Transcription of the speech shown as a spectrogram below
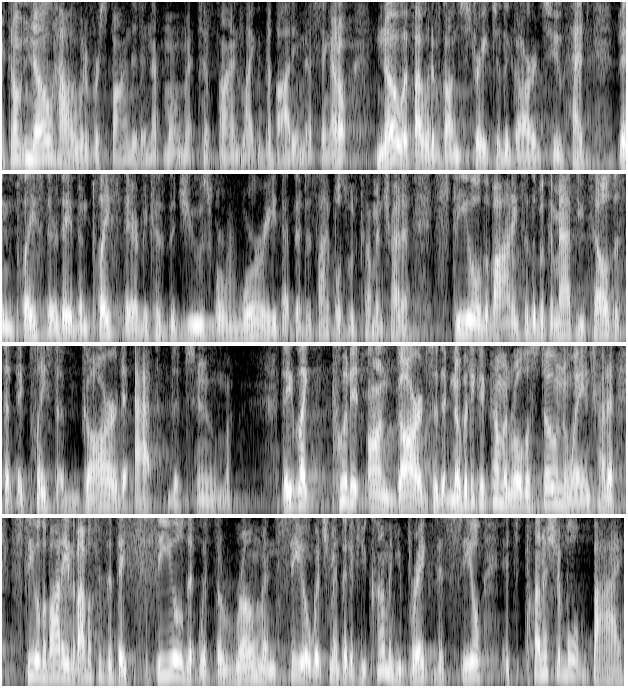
I don't know how I would have responded in that moment to find like the body missing. I don't know if I would have gone straight to the guards who had been placed there. They had been placed there because the Jews were worried that the disciples would come and try to steal the body. So the book of Matthew tells us that they placed a guard at the tomb. They like put it on guard so that nobody could come and roll a stone away and try to steal the body. And the Bible says that they sealed it with the Roman seal, which meant that if you come and you break this seal, it's punishable by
